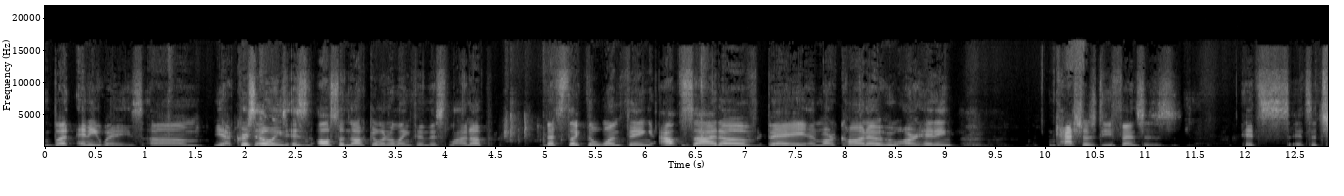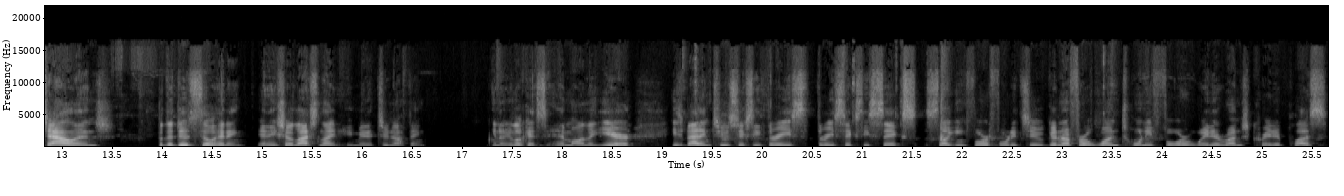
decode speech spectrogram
But anyways, um, yeah, Chris Owings is also not going to lengthen this lineup. That's like the one thing outside of Bae and Marcano who aren't hitting. Castro's defense is it's it's a challenge, but the dude's still hitting, and he showed last night. He made it two nothing. You know, you look at him on the year. He's batting 263, 366, slugging 442, good enough for a 124 weighted runs created plus.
